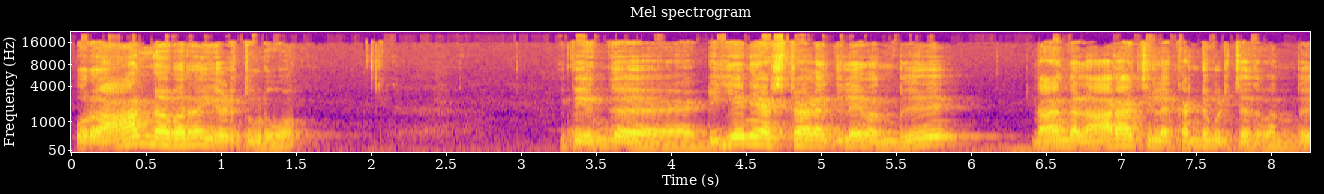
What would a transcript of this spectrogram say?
ஒரு ஆண் நபரை எடுத்துக்கிடுவோம். இப்போ எங்கள் டிஎன்ஏ அஸ்ட்ராலஜிலே வந்து நாங்கள் ஆராய்ச்சியில் கண்டுபிடிச்சது வந்து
